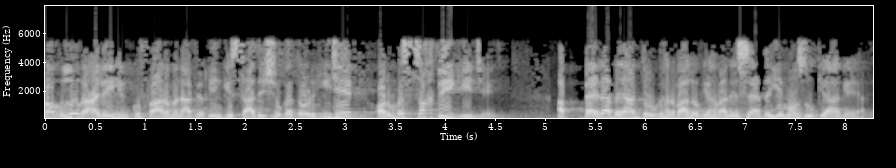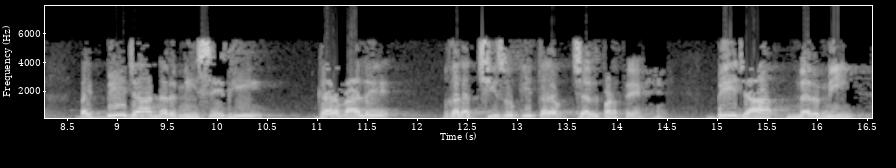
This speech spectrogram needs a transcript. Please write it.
وغلب علیہم کفار، منافقین کی سازشوں کا توڑ کیجیے اور ان پر سختی کیجیے اب پہلا بیان تو گھر والوں کے حوالے سے آیا تو یہ موضوع کیا آ گیا۔ بھائی، بیجا نرمی سے بھی گھر والے غلط چیزوں کی طرف چل پڑتے ہیں۔ بیجا نرمی۔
